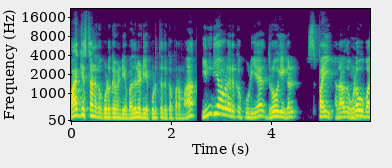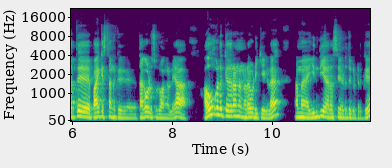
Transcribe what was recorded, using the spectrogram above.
பாகிஸ்தானுக்கு கொடுக்க வேண்டிய பதிலடியை கொடுத்ததுக்கு அப்புறமா இந்தியாவில் இருக்கக்கூடிய துரோகிகள் ஸ்பை அதாவது உளவு பார்த்து பாகிஸ்தானுக்கு தகவல் சொல்லுவாங்க இல்லையா? அவங்களுக்கு எதிரான நடவடிக்கைகளை நம்ம இந்திய அரசு எடுத்துக்கிட்டு இருக்கு.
